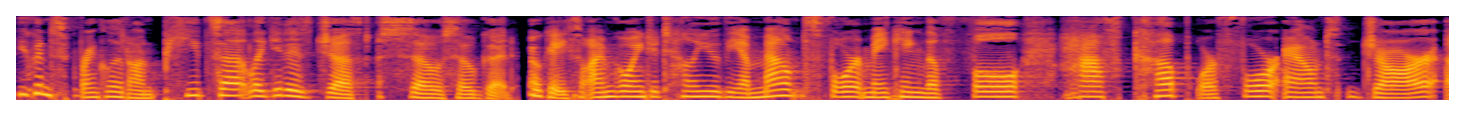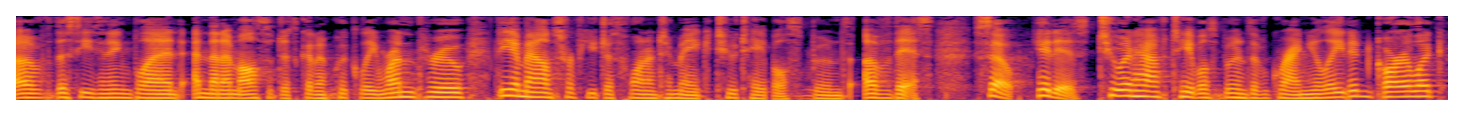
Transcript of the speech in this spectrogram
You can sprinkle it on pizza. Like it is just so, so good. Okay. So I'm going to tell you the amounts for making the full half cup or four ounce jar of the seasoning blend. And then I'm also just going to quickly run through the amounts for if you just wanted to make two tablespoons of this. So it is two and a half tablespoons of granulated garlic.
